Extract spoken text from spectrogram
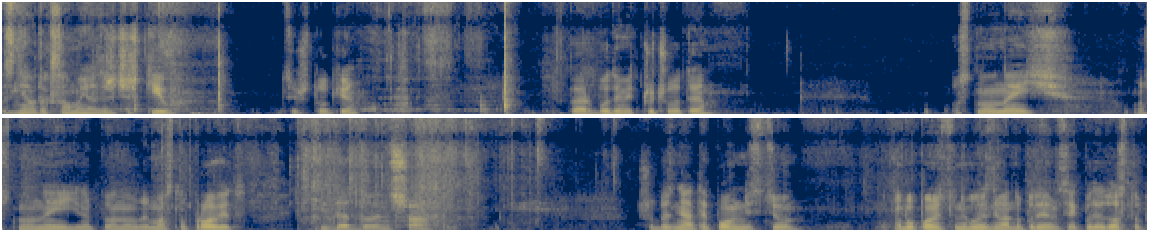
Зняв так само я з речашків ці штуки. Тепер будемо відкручувати основний, основний, напевно, маслопровід іде до НШ. Щоб зняти повністю, або повністю не будемо знімати, ну подивимося, як буде доступ.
